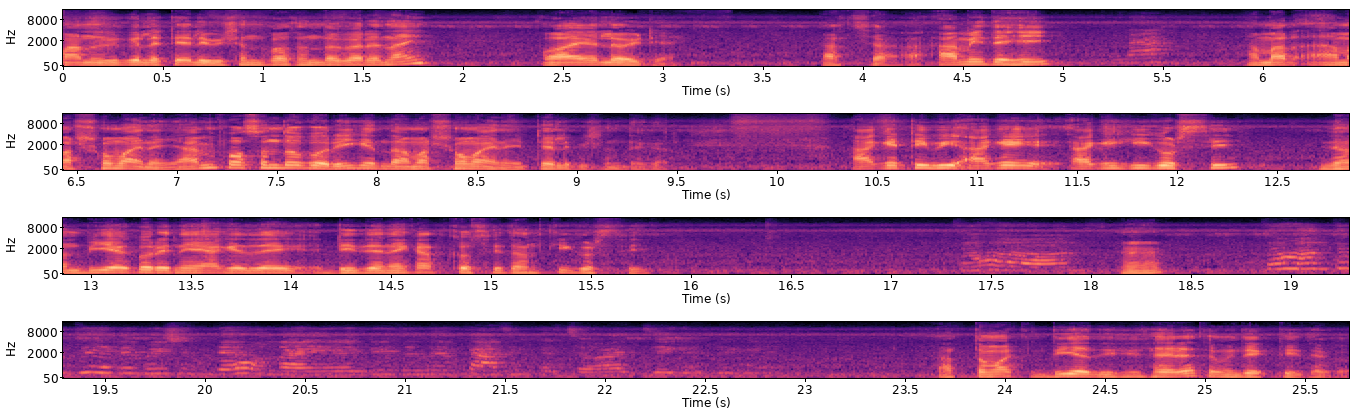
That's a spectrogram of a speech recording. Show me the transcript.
মানুষগুলো টেলিভিশন পছন্দ করে নাই ও এলো ওইটা। আচ্ছা আমি দেখি। আমার আমার সময় নেই। আমি পছন্দ করি কিন্তু আমার সময় নেই টেলিভিশন দেখার। আগে টিভি আগে আগে কি করছি? যখন বিয়ে করে নেই আগে যে ডিজাইনে কাজ করছি তখন কি করছি? হ্যাঁ তখন তো টেলিভিশন দেখো নাই ওই দুজনের কাজই করছ আজ জেগে জেগে আর তোমাকে দিয়ে দিছি সাইরে তুমি দেখতেই থাকো।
